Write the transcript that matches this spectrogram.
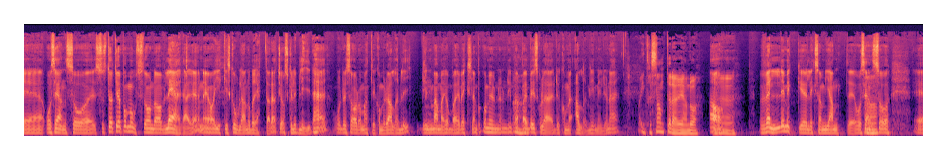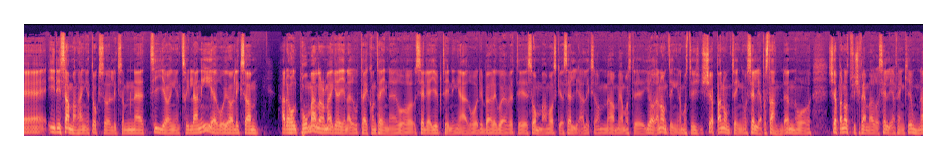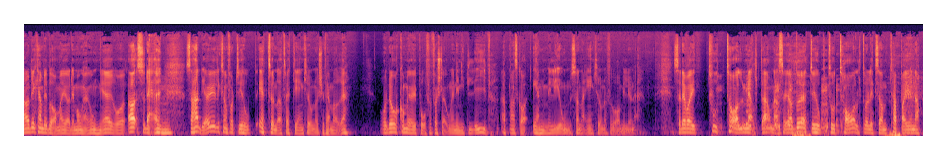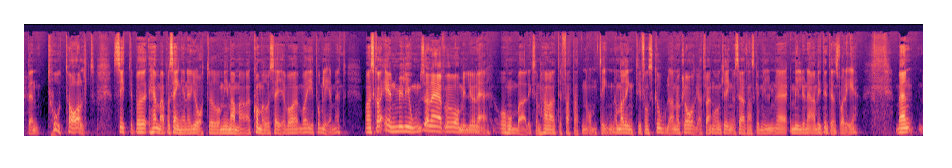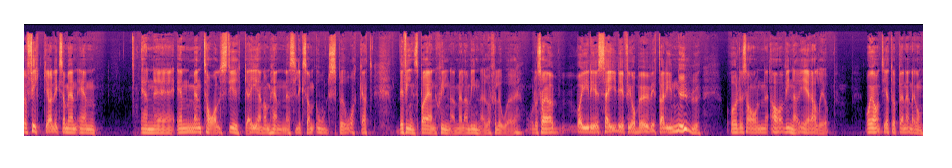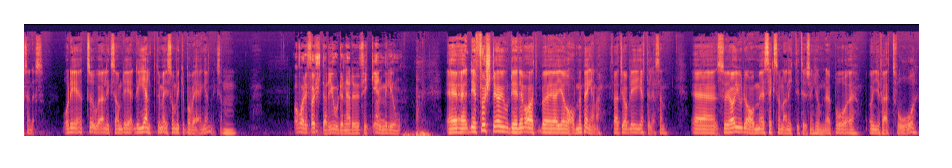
Eh, och sen så, så stötte jag på motstånd av lärare när jag gick i skolan och berättade att jag skulle bli det här. Och det sa de att det kommer du aldrig bli. Din mamma jobbar i växeln på kommunen, din pappa är Aha. bilskollärare, du kommer aldrig bli miljonär. Vad intressant det där igen då. Ja. Eh, Väldigt mycket liksom jante och sen Ja. så eh, i det sammanhanget också liksom när tioöringen trillar ner och jag liksom hade hållit på med alla de här grejerna, rota i container och sälja jultidningar och det började gå över till sommaren, vad ska jag sälja liksom? Ja, men jag måste göra någonting, jag måste köpa någonting och sälja på stranden och köpa något för 25 öre och sälja för en krona och det kan bli bra om man gör det många gånger och ja, sådär. mm. Så hade jag ju liksom fått ihop 131 kronor och 25 öre. Och då kom jag ju på för första gången i mitt liv att man ska ha en miljon sådana en kronor för att vara miljonär. Så det var ju total meltdown, alltså jag bröt ihop totalt och liksom tappade ju nappen totalt. Sitter på, hemma på sängen och gråter och min mamma kommer och säger vad, vad är problemet? Man ska ha en miljon sådana här för att vara miljonär. Och hon bara liksom, han har inte fattat någonting. De har ringt ifrån skolan och klagat för han går omkring och säger att han ska bli miljonär, han vet inte ens vad det är. Men då fick jag liksom en, en, en, eh, en mental styrka genom hennes liksom ordspråk att det finns bara en skillnad mellan vinnare och förlorare. Och då sa jag, vad är det? Säg det för jag behöver veta det nu. Och då sa hon, ja vinnare ger aldrig upp. Och jag har inte gett upp en enda gång sedan dess. Och det tror jag liksom, det, det hjälpte mig så mycket på vägen. Liksom. Mm. Vad var det första du gjorde när du fick en miljon? Eh, det första jag gjorde det var att börja göra av med pengarna. För att jag blev jätteledsen. Eh, så jag gjorde av med 690 000 kronor på eh, ungefär två år.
